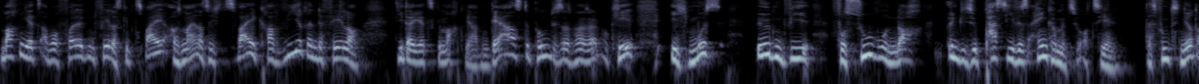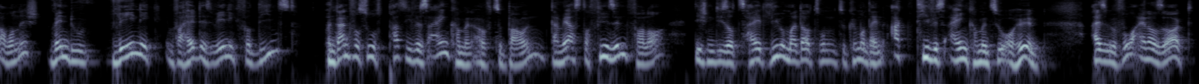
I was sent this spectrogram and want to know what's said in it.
machen jetzt aber folgenden Fehler. Es gibt zwei, aus meiner Sicht, zwei gravierende Fehler, die da jetzt gemacht werden. Der erste Punkt ist, dass man sagt, okay, ich muss irgendwie versuchen, noch irgendwie so passives Einkommen zu erzielen. Das funktioniert aber nicht. Wenn du wenig, im Verhältnis wenig verdienst, und dann versuchst, passives Einkommen aufzubauen, dann wäre es doch viel sinnvoller, dich in dieser Zeit lieber mal darum zu kümmern, dein aktives Einkommen zu erhöhen. Also bevor einer sagt,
